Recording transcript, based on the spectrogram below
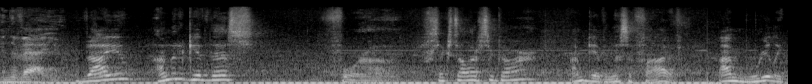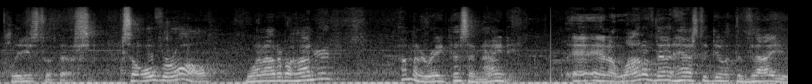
and the value. Value, I'm going to give this for a $6 cigar. I'm giving this a five. I'm really pleased with this. So overall, one out of a 100, I'm going to rate this a 90. And a lot of that has to do with the value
